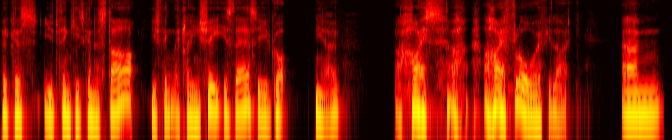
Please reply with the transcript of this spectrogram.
because you'd think he's going to start. You think the clean sheet is there, so you've got you know a high a high floor if you like. Um,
